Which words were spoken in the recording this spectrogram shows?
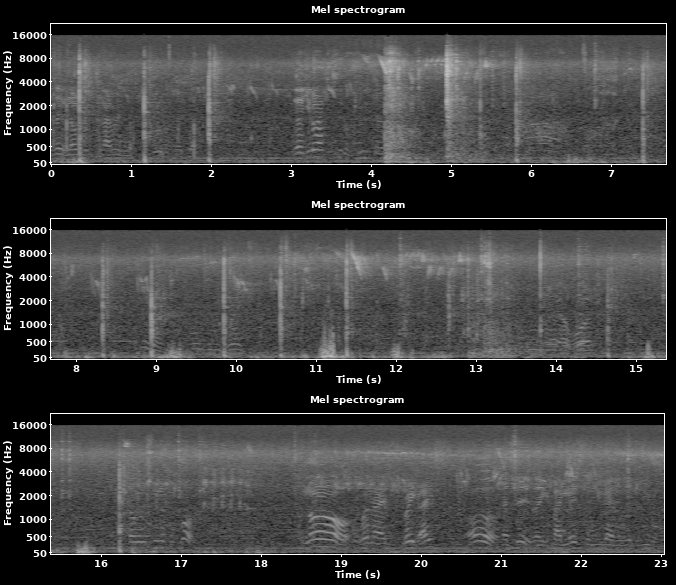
Like no, not really like that. No, you don't have to shoot a free throw. Yeah, hands in the break. You got one. I thought we were shooting for four. No, no, no, when I break ice, oh, that's it. Like if I miss, then you guys will get the rebound.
